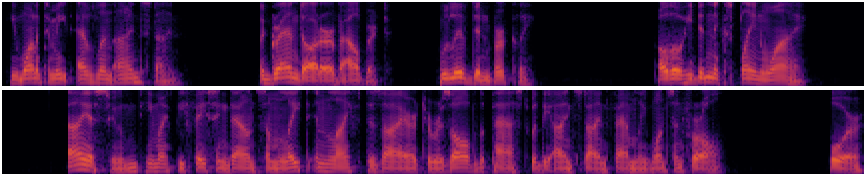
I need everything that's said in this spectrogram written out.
he wanted to meet Evelyn Einstein, the granddaughter of Albert, who lived in Berkeley although he didn't explain why. I assumed he might be facing down some late in life desire to resolve the past with the Einstein family once and for all. Or,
